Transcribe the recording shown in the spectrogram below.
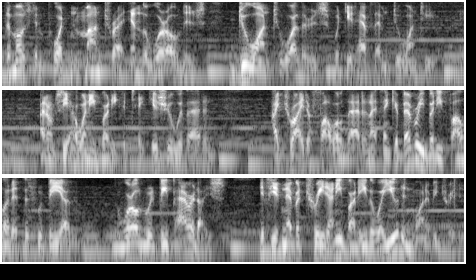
the most important mantra in the world is do unto others what you'd have them do unto you. I, mean, I don't see how anybody could take issue with that, and I try to follow that. And I think if everybody followed it, this would be a the world would be paradise. If you'd never treat anybody the way you didn't want to be treated.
